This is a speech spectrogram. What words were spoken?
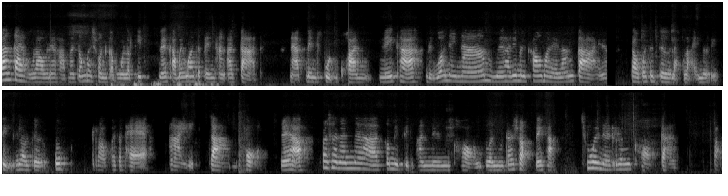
ร่างกายของเราเนี่ยค่ะมันต้องมาชนกับมลพิษนะคะไม่ว่าจะเป็นทางอากาศนะเป็นฝุ่นควันนะคะหรือว่าในน้ำนะคะที่มันเข้ามาในร่างกายนะเราก็จะเจอหลากหลายเลย สิ่งที่เราเจอปุ๊บเราก็จะแพ้ไอจามหอบนะคะเพราะฉะนั้นนะคะก็มีผลิตภัณฑ์หนึ่งของตัวนูตราช็อตด้วยค่ะช่วยในเรื่องของการ ปรับ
